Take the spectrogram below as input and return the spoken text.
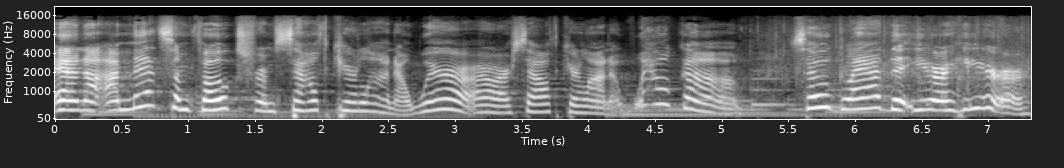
And uh, I met some folks from South Carolina. Where are our South Carolina? Welcome. So glad that you are here.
